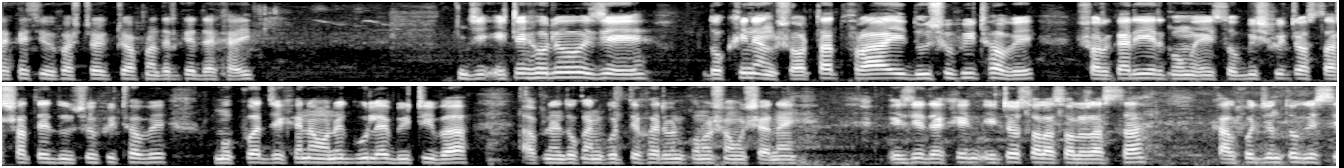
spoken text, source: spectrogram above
দেখাইছি, ওই পাশটা একটু আপনাদেরকে দেখাই। যে এটাই হলো যে দক্ষিণাংশ, অর্থাৎ প্রায় দুইশো ফিট হবে সরকারি, এরকম এই চব্বিশ ফিট রাস্তার সাথে দুইশো ফিট হবে। মুখপাত যেখানে অনেকগুলো বিটি বা আপনি দোকান করতে পারবেন, কোনো সমস্যা নাই। এই যে দেখেন, এটাও চলাচল রাস্তা। কাল পর্যন্ত গেছে,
